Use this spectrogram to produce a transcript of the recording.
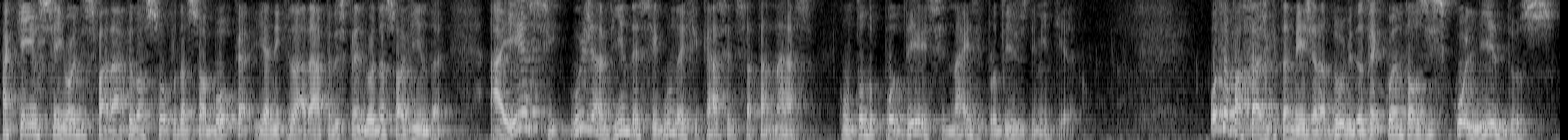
a quem o Senhor desfará pelo assopro da sua boca e aniquilará pelo esplendor da sua vinda a esse cuja vinda é segundo a eficácia de Satanás, com todo poder, sinais e prodígios de mentira. Outra passagem que também gera dúvidas é quanto aos escolhidos,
